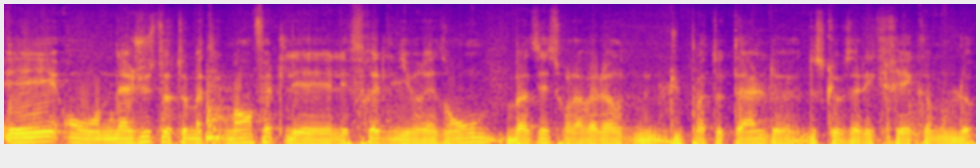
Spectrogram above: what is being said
et on ajuste automatiquement en fait les, les frais de livraison basés sur la valeur du, du poids total de, de ce que vous allez créer comme lot.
